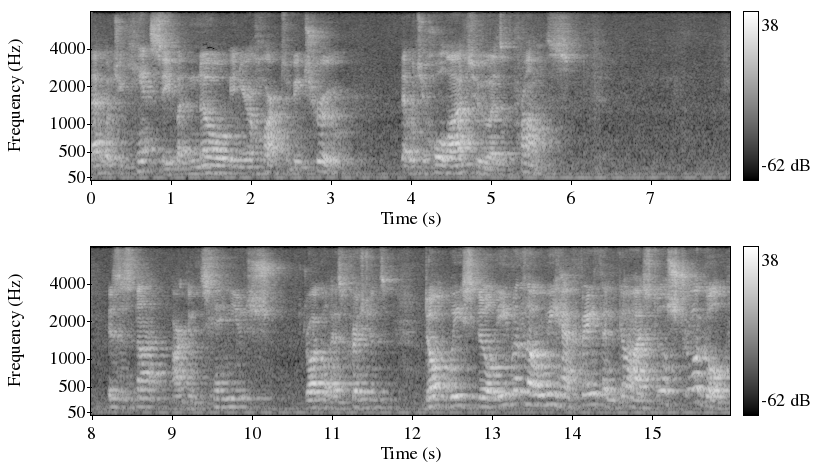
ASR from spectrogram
That what you can't see but know in your heart to be true, that what you hold on to as a promise. Is this not our continued struggle as Christians? Don't we still, even though we have faith in God, still struggle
